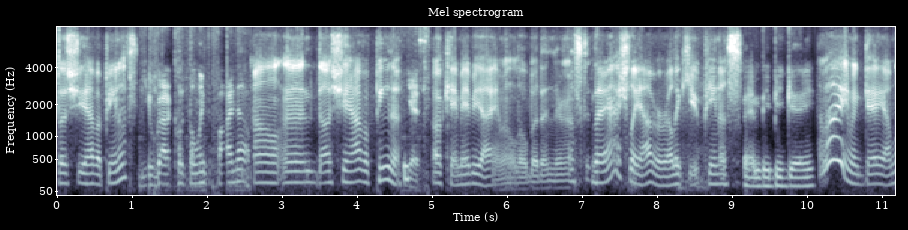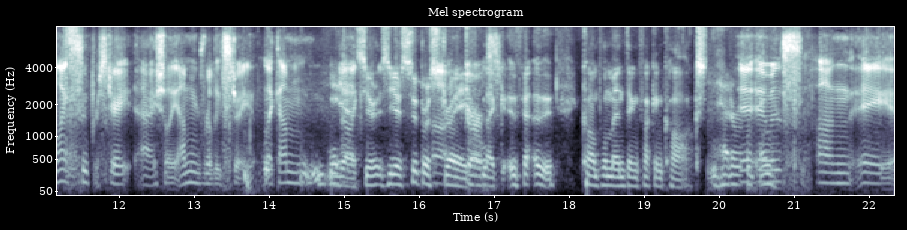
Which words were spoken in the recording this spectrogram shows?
Does she have a penis? You've got to click the link to find out. Oh, and does she have a penis? Yes. Okay, maybe I am a little bit interested. They actually have a really cute penis. Bambi be gay. I'm not even gay. I'm like super straight. Actually, I'm really straight. Like I'm. Yes, you're you're super straight, girls. like uh, complimenting fucking cocks. It, it was on a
